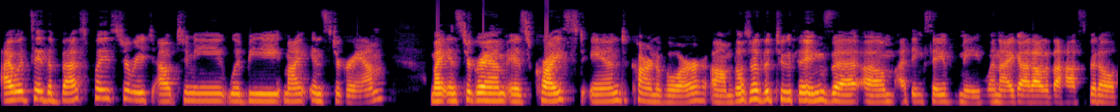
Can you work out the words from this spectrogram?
I would say the best place to reach out to me would be my Instagram. My Instagram is Christ and Carnivore. Um, those are the two things that um, I think saved me when I got out of the hospital.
